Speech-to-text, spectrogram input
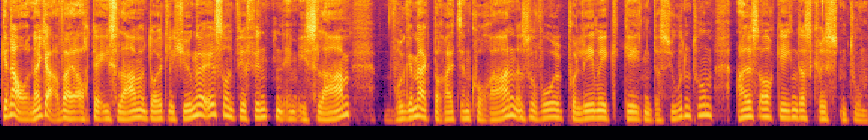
Genau, naja, weil auch der Islam deutlich jünger ist und wir finden im Islam, wohlgemerkt bereits im Koran, sowohl Polemik gegen das Judentum als auch gegen das Christentum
